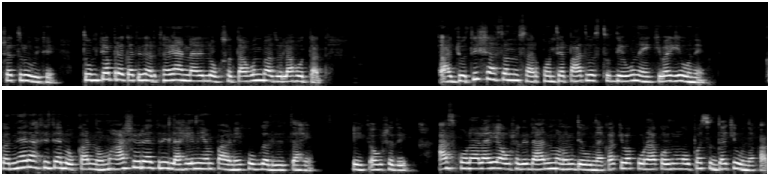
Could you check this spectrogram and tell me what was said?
शत्रू विजय तुमच्या प्रगतीत अडथळे आणणारे लोक स्वतःहून बाजूला होतात. ज्योतिषशास्त्रानुसार कोणत्या पाच वस्तू देऊ नये किंवा घेऊ नये? कन्या राशीच्या लोकांना महाशिवरात्रीला हे नियम पाळणे खूप गरजेचं आहे. एक औषधे. आज कोणालाही औषधे दान म्हणून देऊ नका किंवा कोणाकडून मोफत सुद्धा घेऊ नका.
